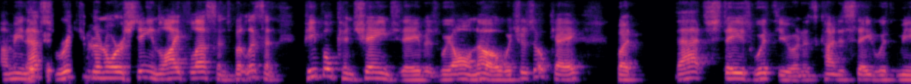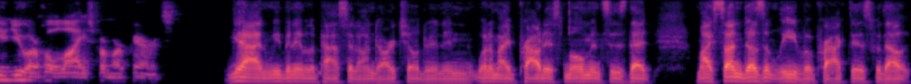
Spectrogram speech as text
I mean, that's it, Richard and Oracene life lessons. But listen, people can change, Dave, as we all know, which is okay. But that stays with you, and it's kind of stayed with me and you our whole lives from our parents. Yeah, and we've been able to pass it on to our children. And one of my proudest moments is that my son doesn't leave a practice without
